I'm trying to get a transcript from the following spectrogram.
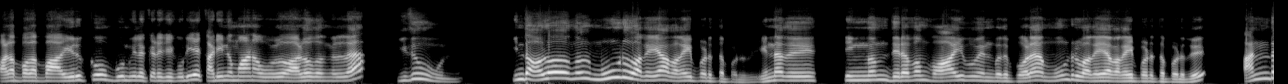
பளபளப்பா இருக்கும் பூமியில கிடைக்கக்கூடிய கடினமான உலோ அலோகங்கள்ல இதுவும் ஒண்ணு. இந்த அலோகங்கள் மூணு வகையா வகைப்படுத்தப்படுது. என்னது? திண்மம் திரவம் வாயு என்பது போல மூன்று வகையா வகைப்படுத்தப்படுது. அந்த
